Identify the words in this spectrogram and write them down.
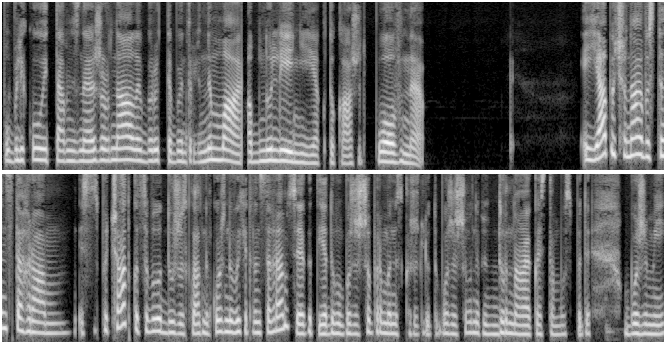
публікують там, не знаю, журнали, беруть тебе інтерв'ю. Немає обнулення, як то кажуть, повне. І я починаю вести інстаграм. І спочатку це було дуже складно. Кожен вихід в інстаграм, це як я думаю, боже, що про мене скажуть люди? Боже, що вони дурна якась там, господи, боже мій.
